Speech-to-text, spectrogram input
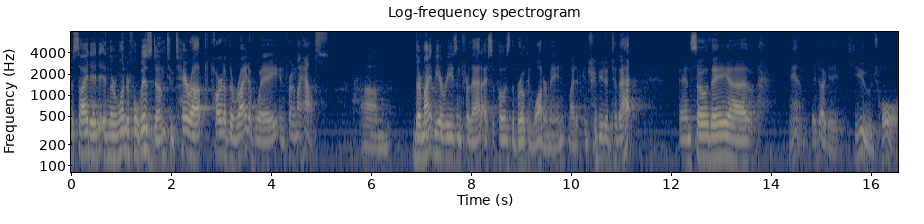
decided, in their wonderful wisdom, to tear up part of the right of way in front of my house. Um, there might be a reason for that. I suppose the broken water main might have contributed to that. So they, uh, man, they dug a huge hole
